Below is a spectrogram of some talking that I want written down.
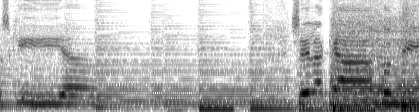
בשקיעה שלקח אותי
